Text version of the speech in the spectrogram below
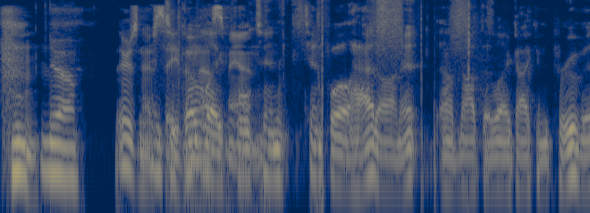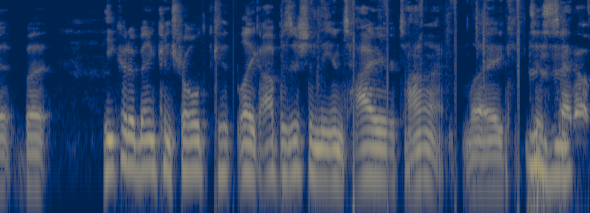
yeah, There's no and to saving go this, like man. full tin, tinfoil hat on it, uh, not that like I can prove it, but he could have been controlled like opposition the entire time, like to Mhm. set up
